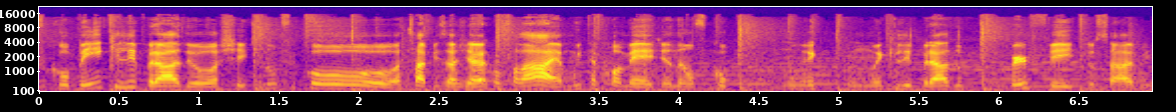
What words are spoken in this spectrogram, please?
ficou bem equilibrado. Eu achei que não ficou, sabe, exagerado como falar, ah, é muita comédia. Não, ficou um, um equilibrado perfeito, sabe?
